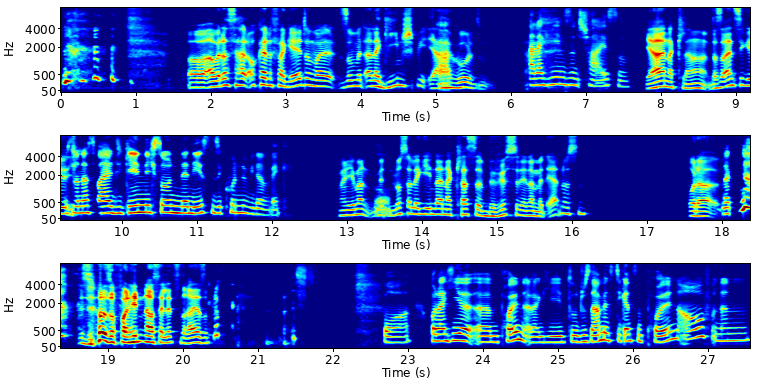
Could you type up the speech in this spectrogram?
Äh, aber das ist halt auch keine Vergeltung, weil so mit Allergien spiel ja gut. Allergien sind scheiße. Ja, na klar. Das Einzige Besonders, weil die gehen nicht so in der nächsten Sekunde wieder weg. Wenn jemand mit So. Nussallergie in deiner Klasse bewirfst du den dann mit Erdnüssen? Oder so, so von hinten aus der letzten Reihe so plupp. Boah. Oder hier, ähm, Pollenallergie. So, du sammelst die ganzen Pollen auf und dann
